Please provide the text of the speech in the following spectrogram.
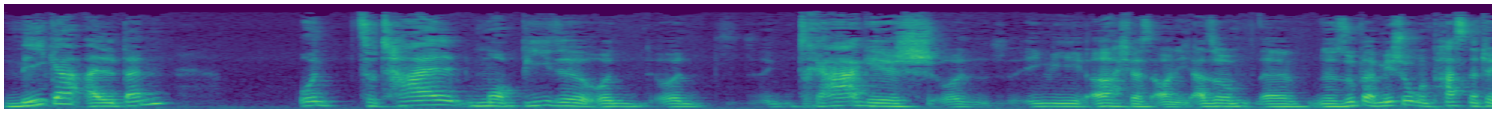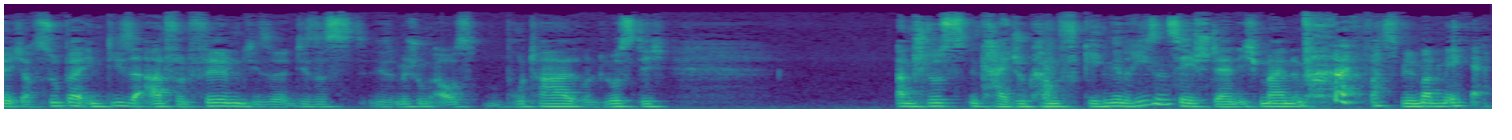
mega albern und total morbide und, und tragisch und irgendwie, oh, ich weiß auch nicht. Also äh, eine super Mischung und passt natürlich auch super in diese Art von Film, diese, dieses, diese Mischung aus brutal und lustig. Am Schluss ein Kaiju-Kampf gegen den Riesenseestern. Ich meine, was will man mehr?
